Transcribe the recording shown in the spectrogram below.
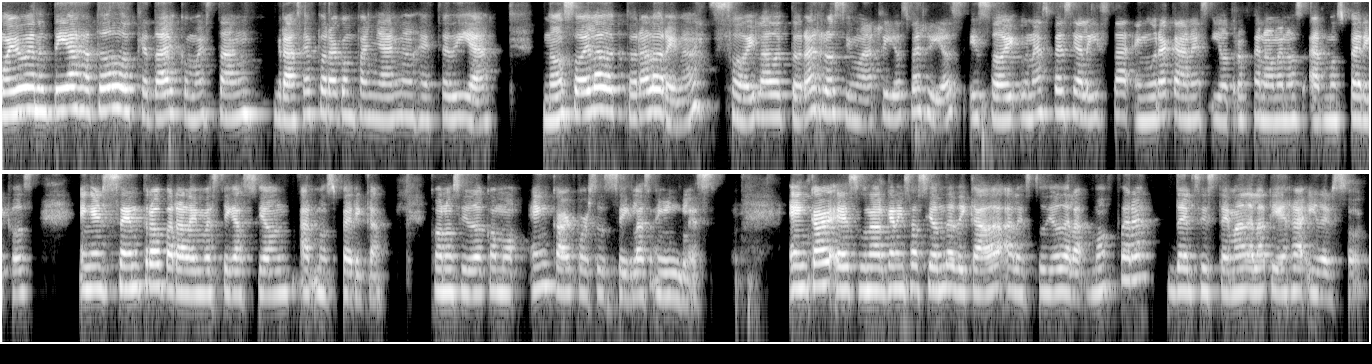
Muy buenos días a todos, ¿qué tal? ¿Cómo están? Gracias por acompañarnos este día. No soy la doctora Lorena, soy la doctora Rosimar Ríos Berríos y soy una especialista en huracanes y otros fenómenos atmosféricos en el Centro para la Investigación Atmosférica, conocido como NCAR por sus siglas en inglés. NCAR es una organización dedicada al estudio de la atmósfera, del sistema de la Tierra y del Sol.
